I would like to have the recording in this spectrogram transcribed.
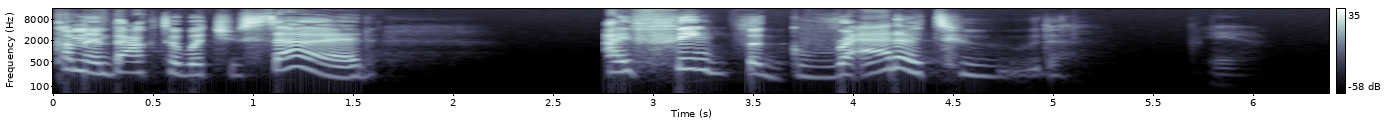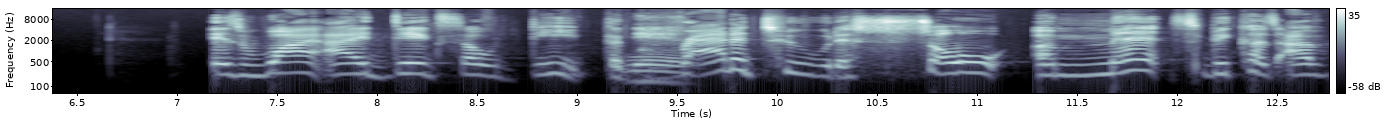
coming back to what you said, I think the gratitude is why I dig so deep. The yeah. gratitude is so immense because I've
